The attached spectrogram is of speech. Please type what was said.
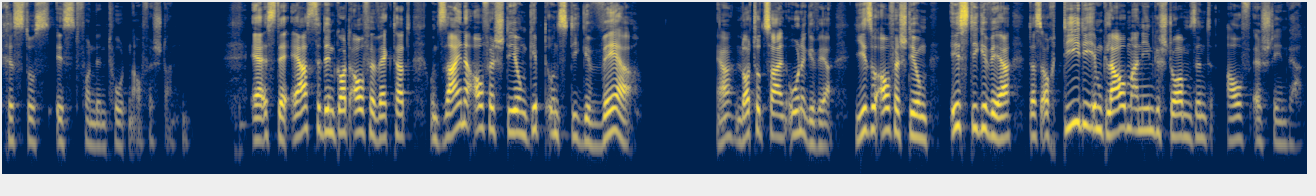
Christus ist von den Toten auferstanden. Er ist der Erste, den Gott auferweckt hat und seine Auferstehung gibt uns die Gewähr. Ja, Lottozahlen ohne Gewähr. Jesu Auferstehung ist die Gewähr, dass auch die, die im Glauben an ihn gestorben sind, auferstehen werden.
